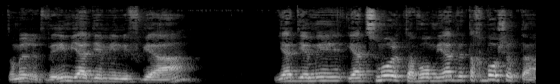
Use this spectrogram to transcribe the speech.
זאת אומרת, ואם יד ימין נפגעה, יד ימין, יד שמאל תבוא מיד ותחבוש אותה.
